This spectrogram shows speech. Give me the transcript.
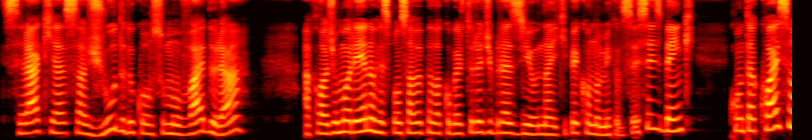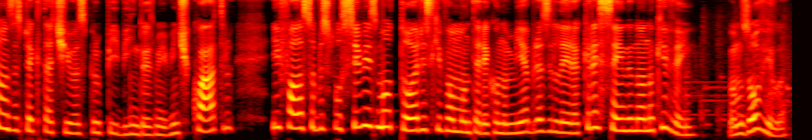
Será que essa ajuda do consumo vai durar? A Cláudia Moreno, responsável pela cobertura de Brasil na equipe econômica do C6 Bank, conta quais são as expectativas para o PIB em 2024 e fala sobre os possíveis motores que vão manter a economia brasileira crescendo no ano que vem. Vamos ouvi-la.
